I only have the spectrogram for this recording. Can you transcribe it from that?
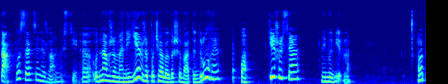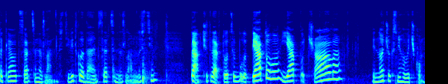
Так, по серці незламності. Е, Одна вже в мене є, вже почала вишивати друге. О, тішуся, неймовірно. Отаке от серце незламності. Відкладаємо серце незламності. Так, четвертого це було п'ятого. Я почала віночок сніговичком.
